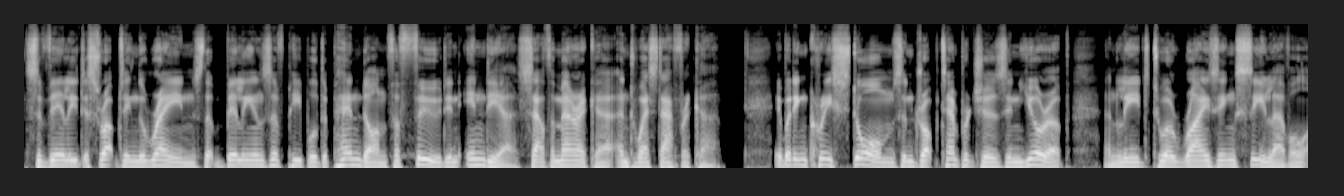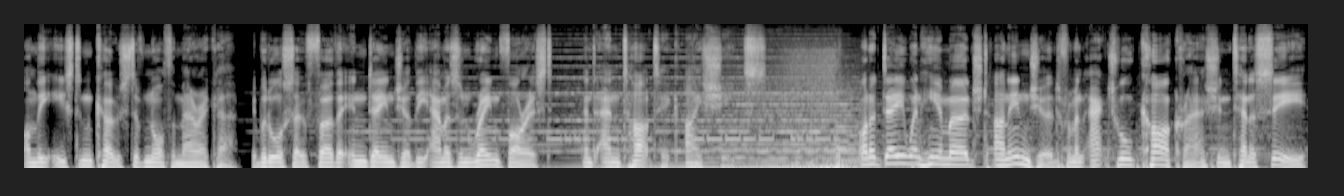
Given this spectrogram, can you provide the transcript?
severely disrupting the rains that billions of people depend on for food in India, South America, and West Africa. It would increase storms and drop temperatures in Europe and lead to a rising sea level on the eastern coast of North America. It would also further endanger the Amazon rainforest and Antarctic ice sheets. On a day when he emerged uninjured from an actual car crash in Tennessee,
